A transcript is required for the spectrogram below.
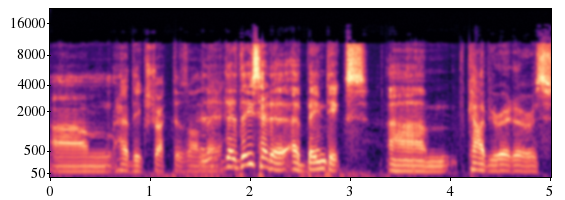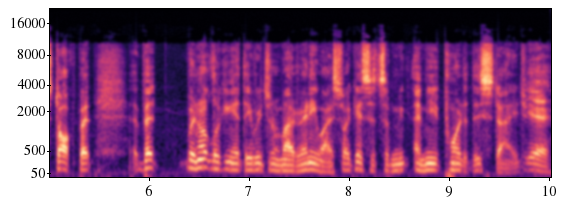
um, had the extractors on there. Th- These had a, a Bendix um, carburetor as stock, but but we're not looking at the original motor anyway, so I guess it's a mute point at this stage. Yeah,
